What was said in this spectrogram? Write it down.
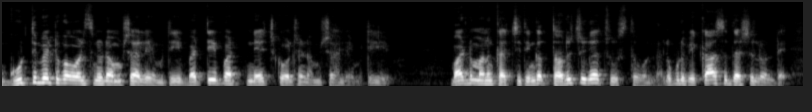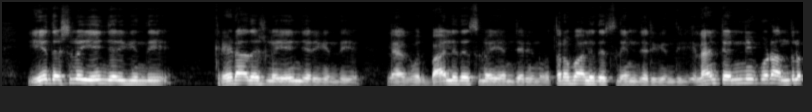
గుర్తుపెట్టుకోవాల్సిన అంశాలు ఏమిటి? బట్టి పట్టి నేర్చుకోవాల్సిన అంశాలు ఏమిటి? వాటిని మనం ఖచ్చితంగా తరచుగా చూస్తూ ఉండాలి. ఇప్పుడు వికాస దశలు ఉంటాయి ఏ దశలో ఏం జరిగింది? క్రీడా దశలో ఏం జరిగింది? లేకపోతే బాల్య దశలో ఏం జరిగింది? ఉత్తర బాల్య దశలో ఏం జరిగింది? ఇలాంటివన్నీ కూడా అందులో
